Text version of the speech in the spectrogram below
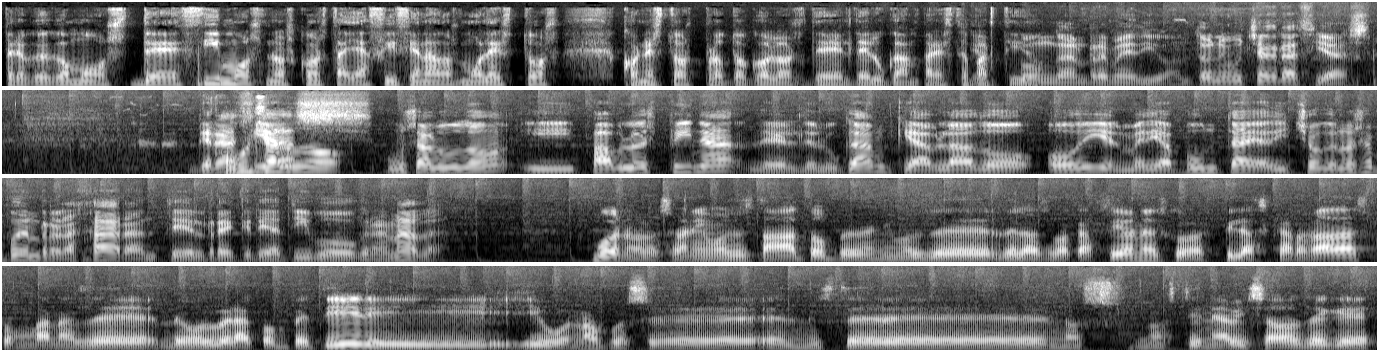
pero que como os decimos, nos consta hay aficionados molestos con estos protocolos del de Lucan para este partido. Pongan remedio. Antonio, muchas gracias. Gracias, un saludo. Y Pablo Espina, del de Lucam, que ha hablado hoy en media punta y ha dicho que no se pueden relajar ante el Recreativo Granada. Bueno, los ánimos están a tope, venimos de, las vacaciones con las pilas cargadas, con ganas de, volver a competir y, bueno, pues eh, el míster eh, nos, tiene avisados de que,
